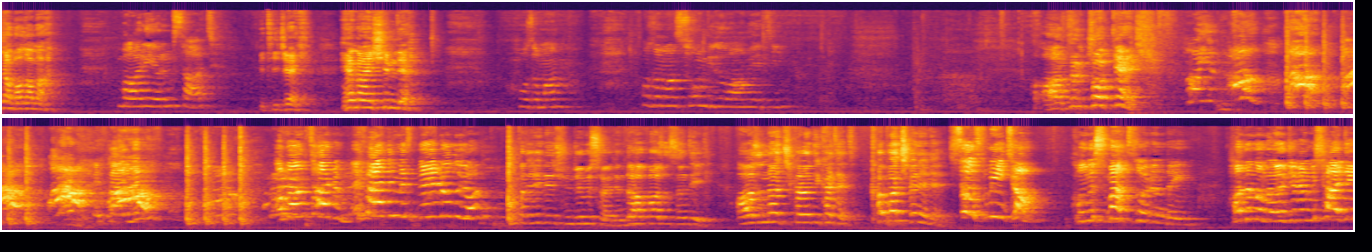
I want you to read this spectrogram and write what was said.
Çabalama. Bari yarım saat. Bitecek. Hemen şimdi. O zaman, o zaman son bir duamı edeyim. Artık çok geç. Hayır, al, al, al, al. Efendim? Aman tanrım, efendimiz neler oluyor? Sadece ne düşündüğümü söyledim. Daha fazlasını değil. Ağzından çıkana dikkat et. Kapa çeneni. Susmayacağım. Konuşmak zorundayım. Hanımım öldürülmüş halde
